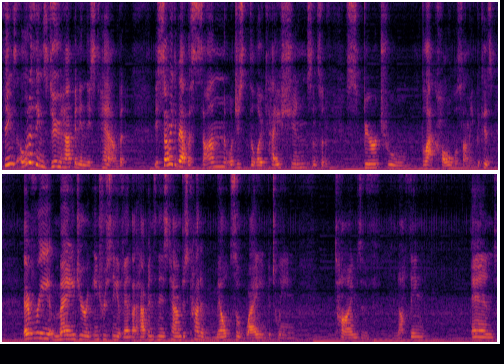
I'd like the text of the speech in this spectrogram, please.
things, a lot of things do happen in this town, but there's something about the sun, or just the location, some sort of spiritual black hole or something, because every major and interesting event that happens in this town just kind of melts away in between times of nothing and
